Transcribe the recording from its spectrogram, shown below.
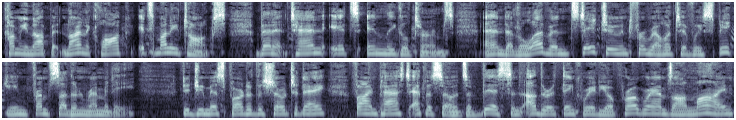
Coming up at 9 o'clock, it's Money Talks. Then at 10, it's In Legal Terms. And at 11, stay tuned for Relatively Speaking from Southern Remedy. Did you miss part of the show today? Find past episodes of this and other Think Radio programs online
